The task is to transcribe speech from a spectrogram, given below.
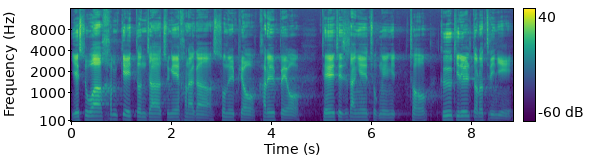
예수와 함께 있던 자 중에 하나가 손을 펴 칼을 빼어 대제사장의 종에 저그 길을 떨어뜨리니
